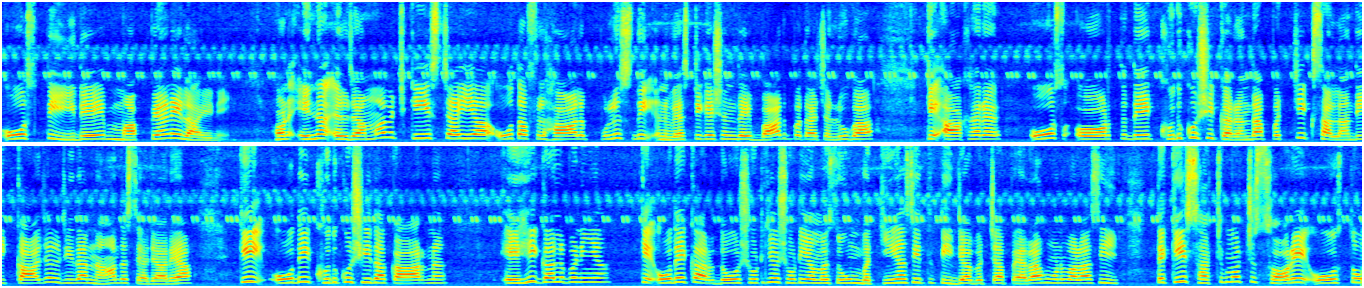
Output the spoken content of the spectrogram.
ਉਸ ਧੀ ਦੇ ਮਾਪਿਆਂ ਨੇ ਲਾਏ ਨੇ। ਹੁਣ ਇਹਨਾਂ ਇਲਜ਼ਾਮਾਂ ਵਿੱਚ ਕੀ ਸਚਾਈ ਆ? ਉਹ ਤਾਂ ਫਿਲਹਾਲ ਪੁਲਿਸ ਦੀ ਇਨਵੈਸਟੀਗੇਸ਼ਨ ਦੇ ਬਾਅਦ ਪਤਾ ਚੱਲੂਗਾ ਕਿ ਆਖਰ ਉਸ ਔਰਤ ਦੇ ਖੁਦਕੁਸ਼ੀ ਕਰਨ ਦਾ 25 ਕੁ ਸਾਲਾਂ ਦੀ ਕਾਜਲ ਜੀ ਦਾ ਨਾਂ ਦੱਸਿਆ ਜਾ ਰਿਹਾ। ਕਿ ਉਹਦੀ ਖੁਦਕੁਸ਼ੀ ਦਾ ਕਾਰਨ ਇਹੀ ਗੱਲ ਬਣੀ ਆ? ਕਿ ਉਹਦੇ ਘਰ ਦੋ ਛੋਟੀਆਂ-ਛੋਟੀਆਂ ਮਾਸੂਮ ਬੱਚੀਆਂ ਸੀ ਤੇ ਤੀਜਾ ਬੱਚਾ ਪੈਦਾ ਹੋਣ ਵਾਲਾ ਸੀ। ਤੇ ਕੀ ਸੱਚਮੁੱਚ ਸਹੁਰੇ ਉਸ ਤੋਂ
